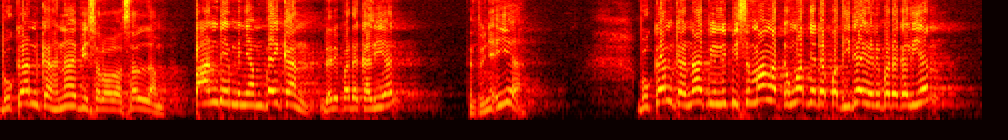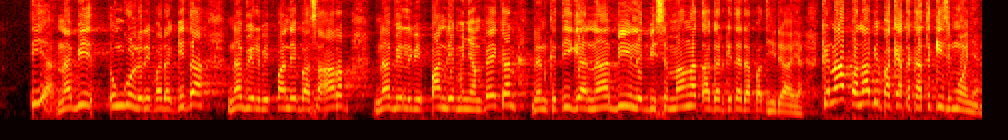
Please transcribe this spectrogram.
Bukankah Nabi sallallahu alaihi wasallam pandai menyampaikan daripada kalian? Tentunya iya. Bukankah Nabi lebih semangat umatnya dapat hidayah daripada kalian? Iya, Nabi unggul daripada kita, Nabi lebih pandai bahasa Arab, Nabi lebih pandai menyampaikan dan ketiga Nabi lebih semangat agar kita dapat hidayah. Kenapa Nabi pakai teka-teki semuanya?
